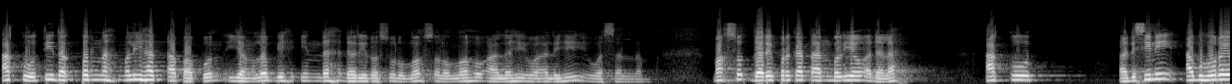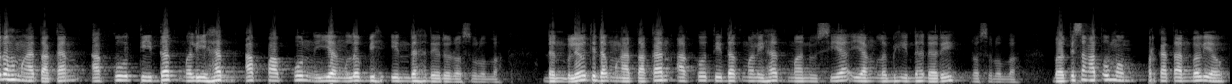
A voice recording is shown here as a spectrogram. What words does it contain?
"Aku tidak pernah melihat apa pun yang lebih indah dari Rasulullah sallallahu alaihi wasallam." Maksud dari perkataan beliau adalah aku Nah, di sini Abu Hurairah mengatakan, aku tidak melihat apa pun yang lebih indah dari Rasulullah. Dan beliau tidak mengatakan, aku tidak melihat manusia yang lebih indah dari Rasulullah. Berarti sangat umum perkataan beliau.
